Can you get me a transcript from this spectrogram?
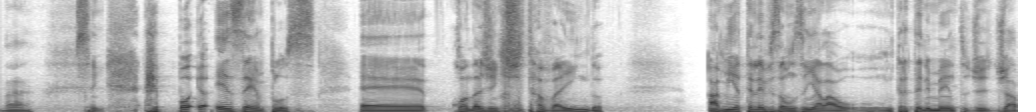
né? Sim. É, eu- exemplos. É, quando a gente estava indo, a minha televisãozinha lá, o, o entretenimento de, de a,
